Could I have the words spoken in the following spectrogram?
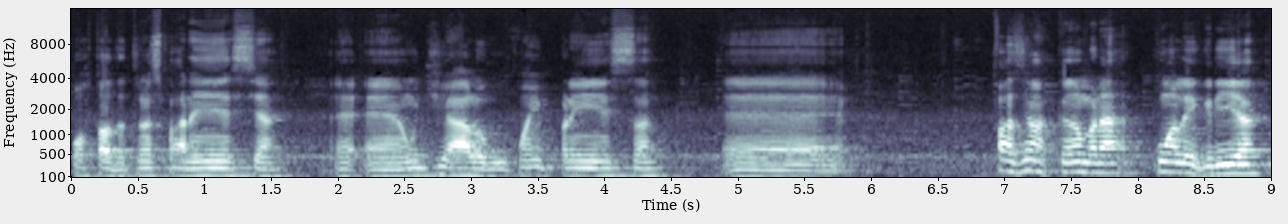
Portal da Transparência, é, é, um diálogo com a imprensa, é, fazer uma Câmara com alegria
